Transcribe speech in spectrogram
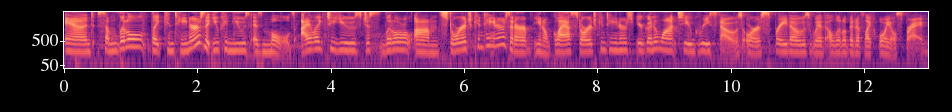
and some little like containers that you can use as molds. I like to use just little um, storage containers that are, you know, glass storage containers. You're going to want to grease those or spray those with a little bit of like oil spray.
